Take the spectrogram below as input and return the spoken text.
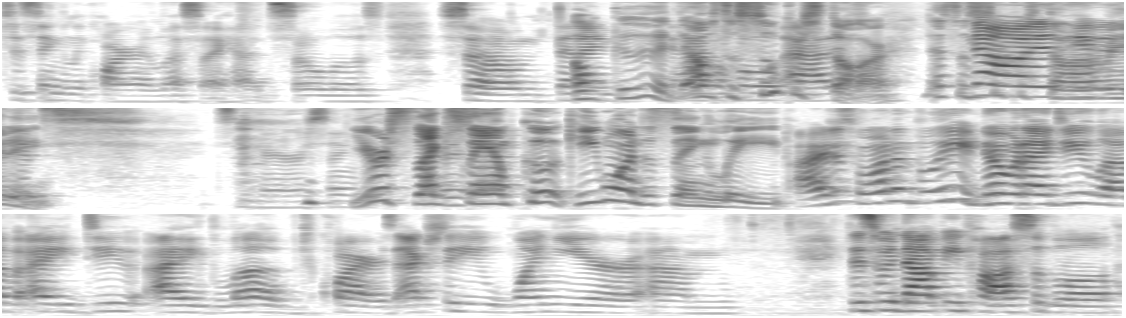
to sing in the choir unless I had solos. So then Oh, I good. That was a superstar. That's a no, superstar it- it- already. It's, it's embarrassing. You're like Sam Cooke. He wanted to sing lead. I just wanted to lead. No, but I do love. I do. I loved choirs. Actually, one year, um, this would not be possible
